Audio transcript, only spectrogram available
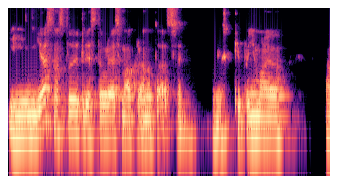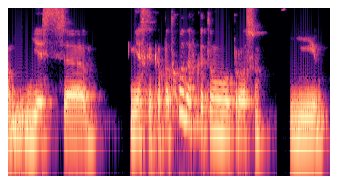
и неясно, стоит ли оставлять макроаннотации. Как я понимаю, есть несколько подходов к этому вопросу, и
